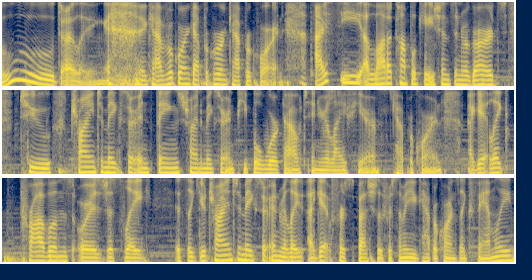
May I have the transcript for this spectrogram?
Ooh, darling. Capricorn, Capricorn, Capricorn. I see a lot of complications in regards to trying to make certain things, trying to make certain people work out in your life here, Capricorn. I get like problems or it's just like, it's like you're trying to make certain relate i get for especially for some of you capricorns like family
